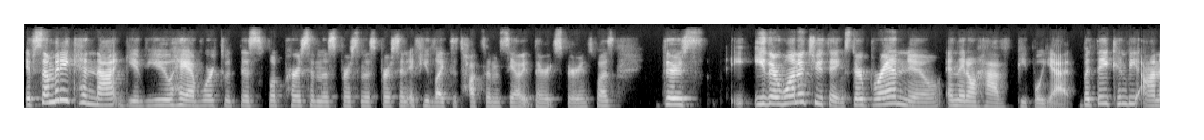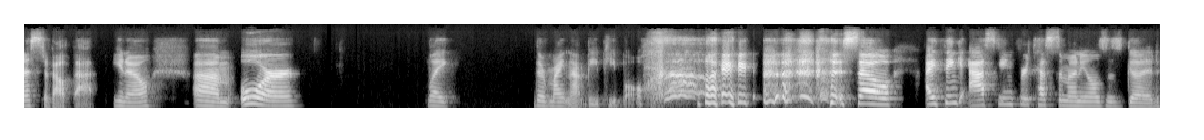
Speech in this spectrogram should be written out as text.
if somebody cannot give you hey i've worked with this person this person this person if you'd like to talk to them and see how their experience was there's either one or two things. They're brand new and they don't have people yet but they can be honest about that you know? Um, or like there might not be people. Like, so i think asking for testimonials is good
